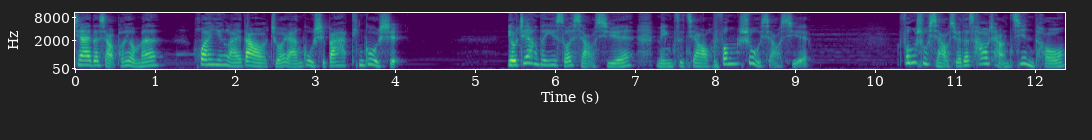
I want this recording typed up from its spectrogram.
亲爱的小朋友们，欢迎来到卓然故事吧听故事。有这样的一所小学，名字叫枫树小学。枫树小学的操场尽头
